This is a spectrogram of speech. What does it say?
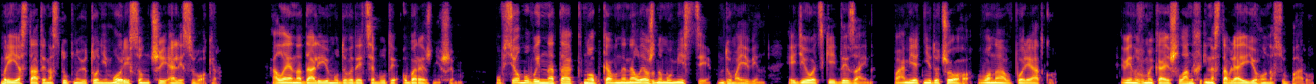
Мріє стати наступною Тоні Морісон чи Еліс Вокер. Але надалі йому доведеться бути обережнішим. У всьому винна та кнопка в неналежному місці, думає він, ідіотський дизайн. Пам'ять ні до чого, вона в порядку. Він вмикає шланг і наставляє його на субару.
